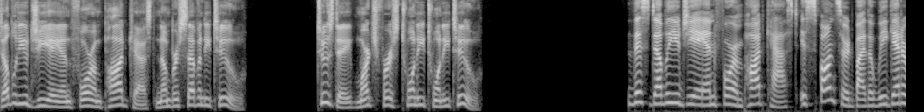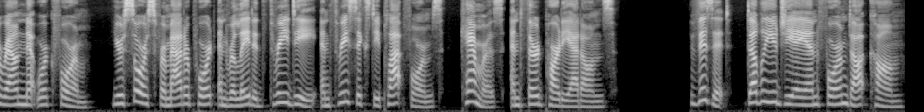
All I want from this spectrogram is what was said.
WGAN Forum Podcast number 72. Tuesday, March 1, 2022. This WGAN Forum podcast is sponsored by the We Get Around Network Forum, your source for Matterport and related 3D and 360 platforms, cameras, and third party add ons. Visit WGANForum.com.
